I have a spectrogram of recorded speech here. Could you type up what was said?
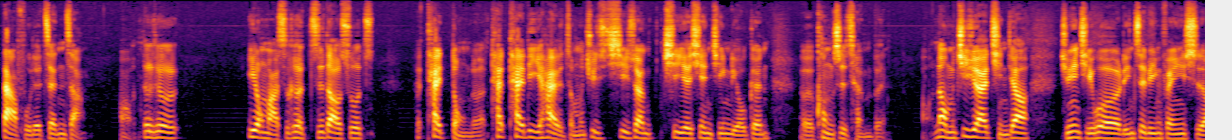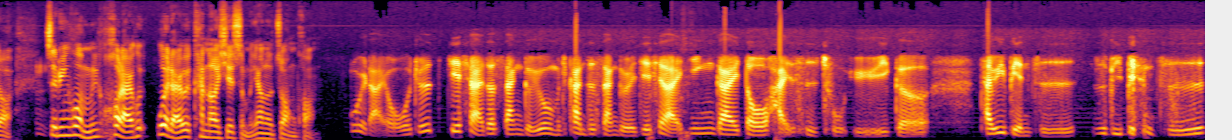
大幅的增长哦，那就伊隆马斯克知道说。太懂了，太太厉害了，怎么去计算企业现金流跟呃控制成本？好，那我们继续来请教群益期货林志斌分析师啊，智彬，或我们后来会未来会看到一些什么样的状况？未来哦，我觉得接下来这三个月，我们就看这三个月，接下来应该都还是处于一个台币贬值、日币贬值，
